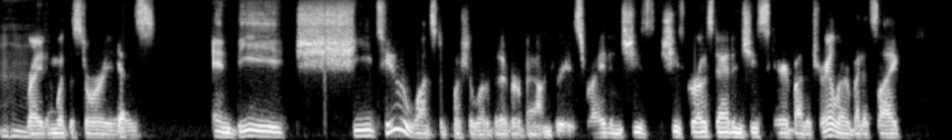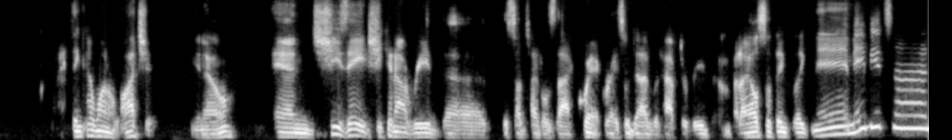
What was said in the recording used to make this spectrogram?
mm-hmm. right, and what the story yep. is, and b, she too wants to push a little bit of her boundaries, right, and she's she's grossed out and she's scared by the trailer, but it's like I think I want to watch it, you know? And she's eight, she cannot read the, the subtitles that quick, right? So dad would have to read them. But I also think like, man, maybe it's not,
